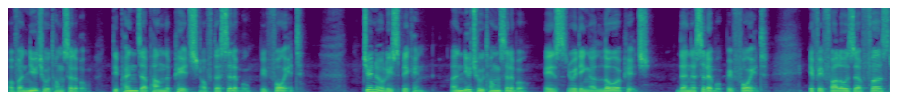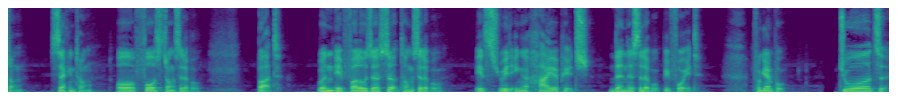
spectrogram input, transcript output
of a neutral tone syllable depends upon the pitch of the syllable before it. Generally speaking, a neutral tone syllable is reading a lower pitch than the syllable before it if it follows a first tone, second tone, or fourth tone syllable. But when it follows a third tone syllable, it's read in a higher pitch than the syllable before it. For example, 桌子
